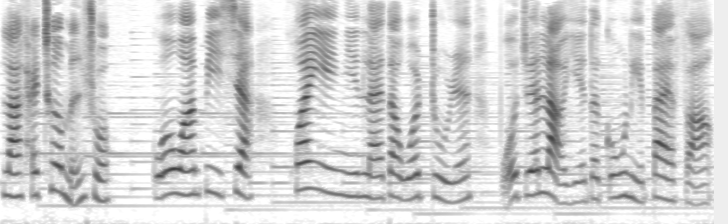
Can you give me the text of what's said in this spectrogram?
拉开车门说。国王陛下，欢迎您来到我主人伯爵老爷的宫里拜访。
